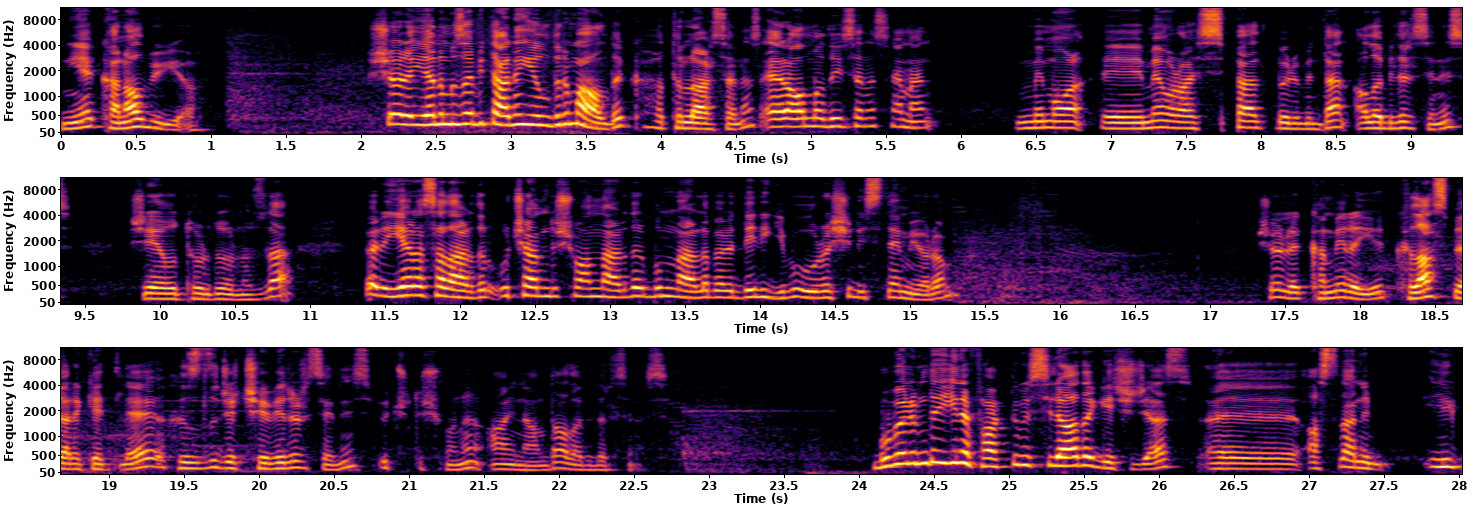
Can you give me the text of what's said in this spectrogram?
Niye? Kanal büyüyor. Şöyle yanımıza bir tane yıldırım aldık hatırlarsanız. Eğer almadıysanız hemen Memo e, Memorize bölümünden alabilirsiniz. Şeye oturduğunuzda. Böyle yarasalardır, uçan düşmanlardır. Bunlarla böyle deli gibi uğraşın istemiyorum. Şöyle kamerayı klas bir hareketle hızlıca çevirirseniz 3 düşmanı aynı anda alabilirsiniz. Bu bölümde yine farklı bir silaha da geçeceğiz. Ee, aslında hani ilk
